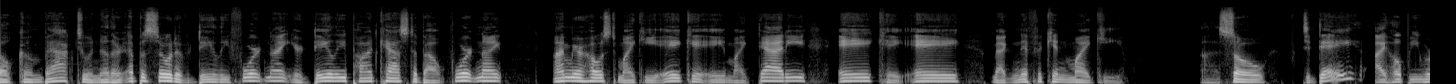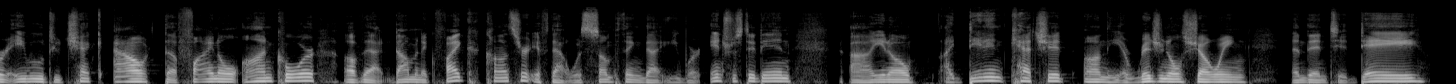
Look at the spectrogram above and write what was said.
Welcome back to another episode of Daily Fortnite, your daily podcast about Fortnite. I'm your host, Mikey, aka Mike Daddy, aka Magnificent Mikey. Uh, so, today, I hope you were able to check out the final encore of that Dominic Fike concert if that was something that you were interested in. Uh, you know, I didn't catch it on the original showing, and then today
